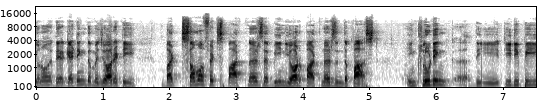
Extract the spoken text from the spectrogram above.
you know they are getting the majority but some of its partners have been your partners in the past including the T D P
